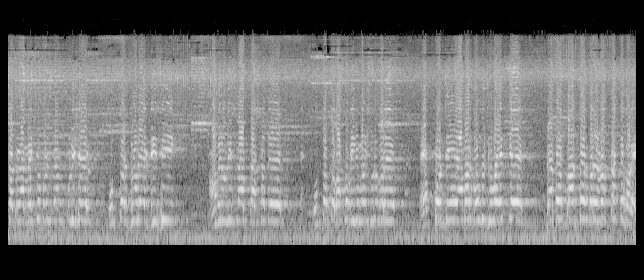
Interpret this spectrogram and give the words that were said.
চট্টগ্রাম মেট্রোপলিটন পুলিশের উত্তর জোনের ডিসি আমিরুল ইসলাম তার সাথে উত্তপ্ত বাক্য বিনিময় শুরু করে। এক পর্যায়ে আমার বন্ধু জুবাইদকে ব্যাপক মারধর করে, রক্তাক্ত করে।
